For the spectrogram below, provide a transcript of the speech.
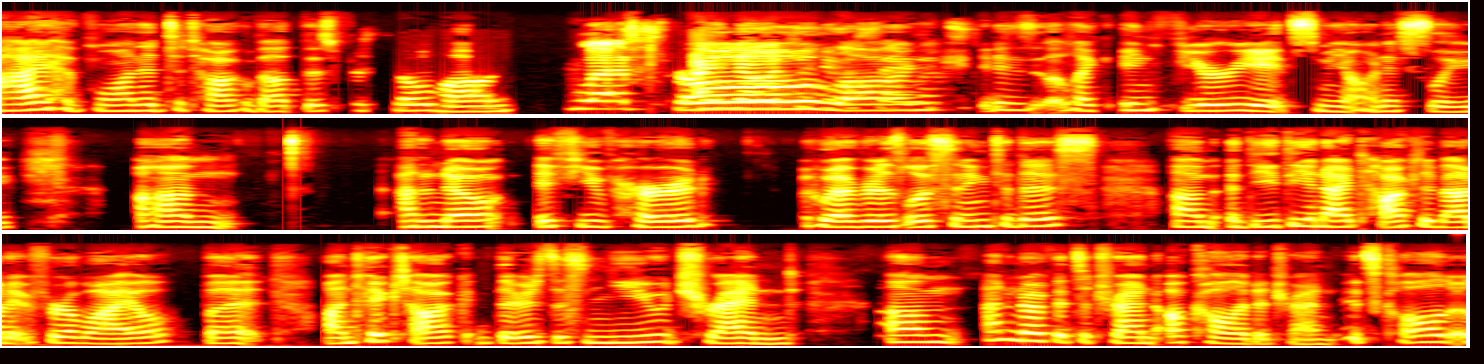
I have wanted to talk about this for so long Let's so long. It is like infuriates me honestly. Um I don't know if you've heard whoever is listening to this. Um, Aditi and I talked about it for a while, but on TikTok there's this new trend. Um, I don't know if it's a trend. I'll call it a trend. It's called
